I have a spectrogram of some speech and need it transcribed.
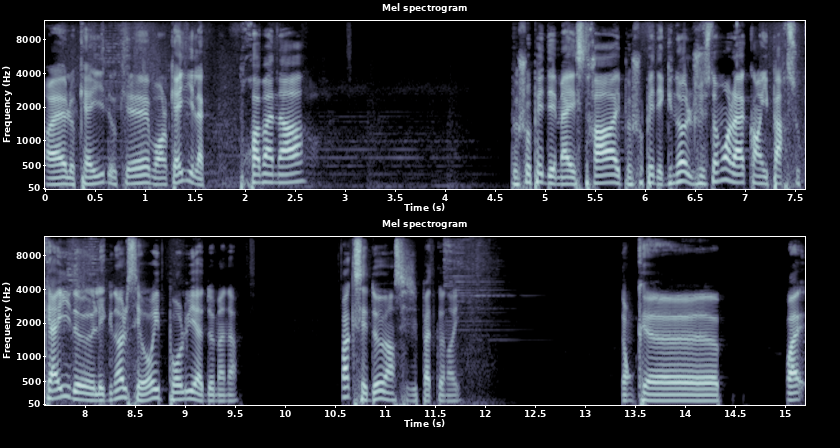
Ouais, le Kaïd, ok. Bon, le Kaïd, il a 3 mana. Il peut choper des Maestras, il peut choper des Gnolls. Justement, là, quand il part sous Kaïd, euh, les Gnolls, c'est horrible pour lui à 2 mana. Je crois que c'est 2, hein, si j'ai pas de conneries. Donc, euh, ouais,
